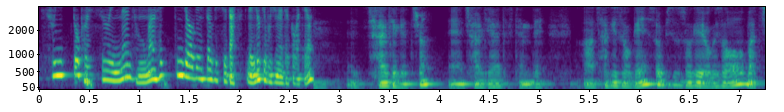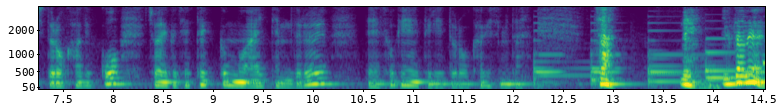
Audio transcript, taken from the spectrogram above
수익도 벌 수 있는 정말 획기적인 서비스다. 네, 이렇게 보시면 될 것 같아요. 네, 잘 되겠죠? 네, 잘 돼야 될 텐데. 아, 자기소개, 서비스 소개 여기서 마치도록 하겠고 저의 그 재택근무 아이템들을 네, 소개해 드리도록 하겠습니다. 자, 네, 일단은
